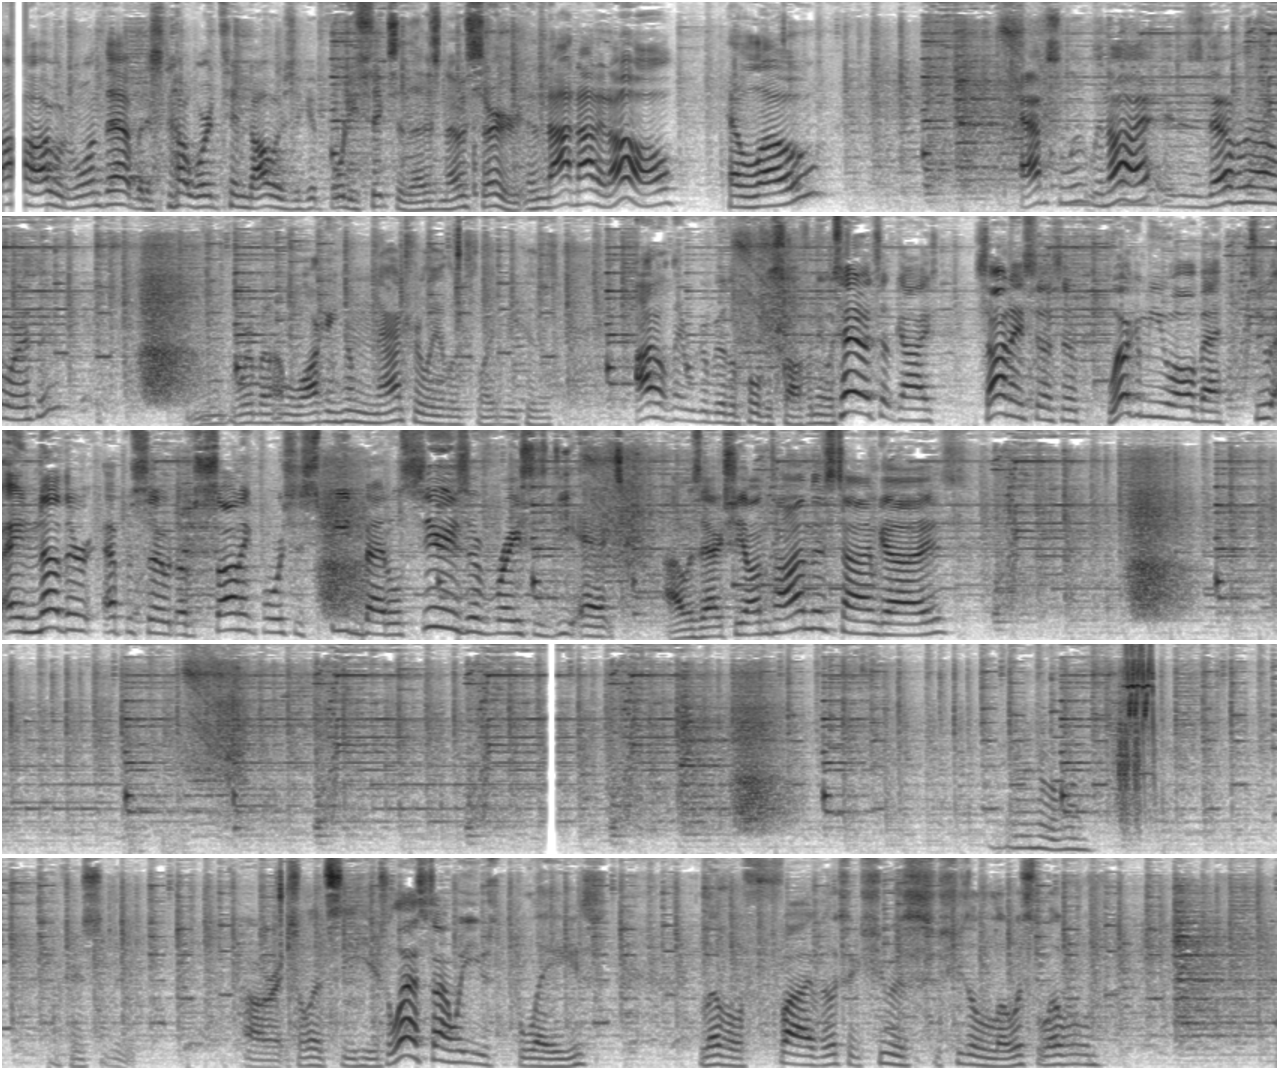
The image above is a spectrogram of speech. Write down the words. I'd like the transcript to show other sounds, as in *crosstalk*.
Oh, I would want that, but it's not *laughs* worth ten dollars to get forty-six of those. No, sir, and not not at all. Hello? Absolutely not. It is definitely not worth it. I don't to worry about unlocking him naturally. It looks like because I don't think we're gonna be able to pull this off. Anyways, hey, what's up, guys? Sonic System, welcome you all back to another episode of Sonic Forces Speed Battle Series of Races DX. I was actually on time this time, guys. Okay, all right, so let's see here. So last time we used Blaze, level five. It looks like she was she's the lowest level.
